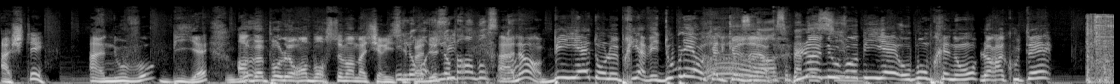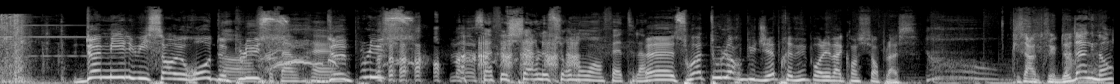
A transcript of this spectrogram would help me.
acheter un nouveau billet. Ah bah pour le remboursement ma chérie, c'est pas de ils suite. pas remboursé, Ah non billet dont le prix avait doublé en quelques Oh, heures. non, c'est pas le possible. nouveau billet au bon prénom leur a coûté 2800 euros de Non, plus. c'est pas vrai. De plus. Ça fait cher le surnom en fait là. Euh, soit tout leur budget prévu pour les vacances sur place. C'est un truc de dingue, non?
